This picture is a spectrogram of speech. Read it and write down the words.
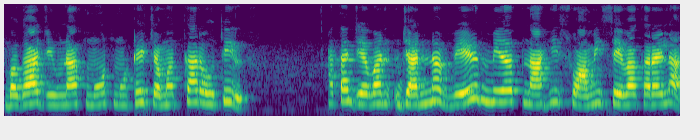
बघा जीवनात मोठमोठे चमत्कार होतील. आता जेव्हा ज्यांना वेळ मिळत नाही स्वामी सेवा करायला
